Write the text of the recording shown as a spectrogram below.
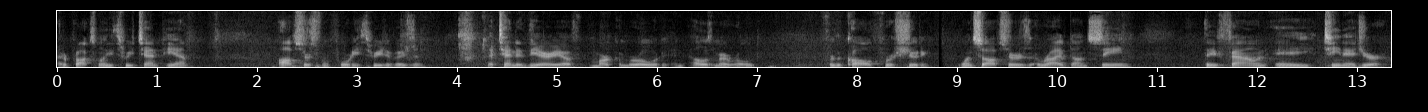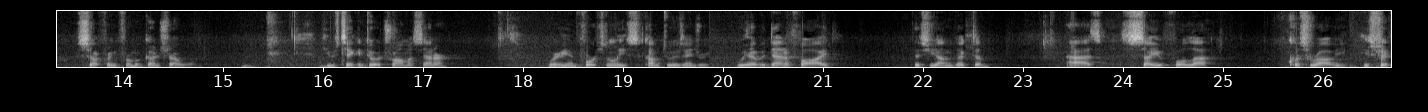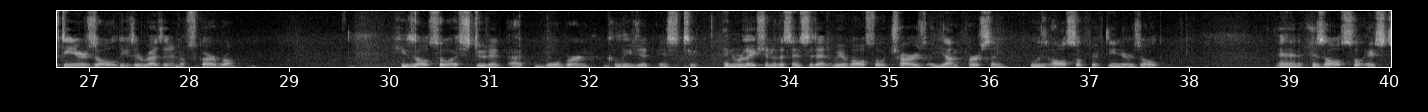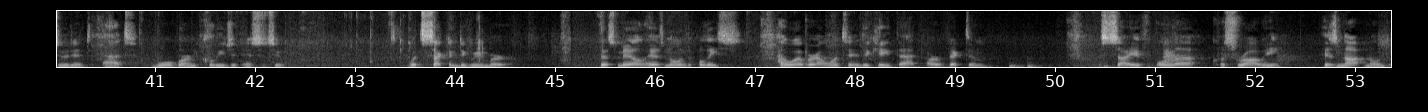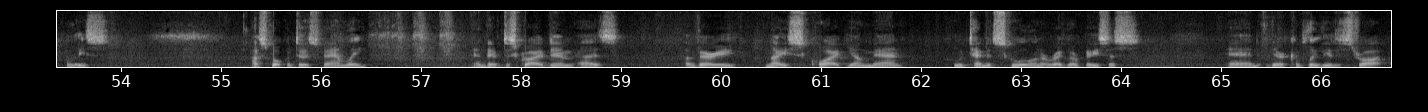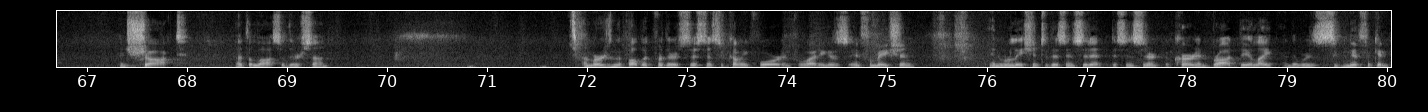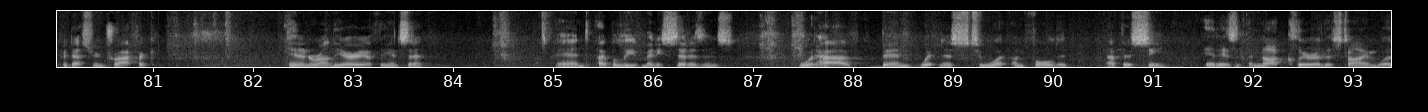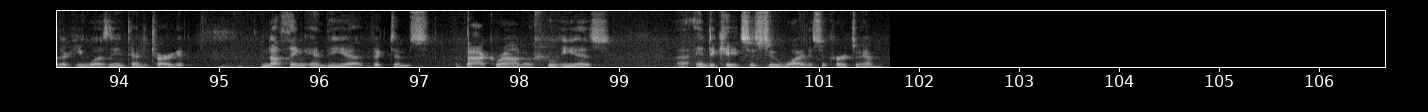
At approximately 3:10 p.m., officers from 43 Division attended the area of Markham Road and Ellesmere Road for the call for a shooting. Once officers arrived on scene, they found a teenager suffering from a gunshot wound. He was taken to a trauma center where he unfortunately succumbed to his injury. We have identified this young victim as Safiullah Khosrawi. He's 15 years old. He's a resident of Scarborough. He's also a student at Woburn Collegiate Institute. In relation to this incident, we have also charged a young person who is also 15 years old and is also a student at Woburn Collegiate Institute with second degree murder. This male is known to police. However, I want to indicate that our victim, Safiullah Khosrawi, is not known to police. I've spoken to his family, and they've described him as a very nice, quiet young man who attended school on a regular basis, and they're completely distraught and shocked at the loss of their son. I'm urging the public for their assistance in coming forward and providing us information in relation to this incident. This incident occurred in broad daylight and there was significant pedestrian traffic in and around the area of the incident. And I believe many citizens would have been witness to what unfolded at this scene. It is not clear at this time whether he was the intended target. Nothing in the uh, victim's background or who he is uh, indicates as to why this occurred to him.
